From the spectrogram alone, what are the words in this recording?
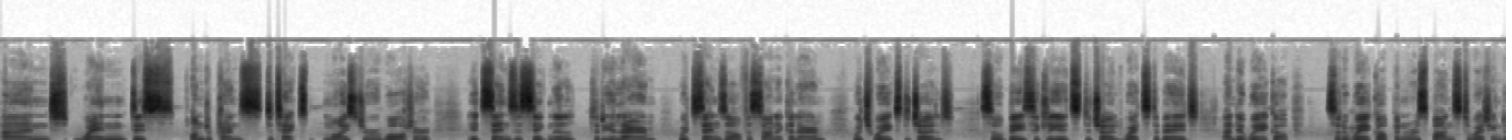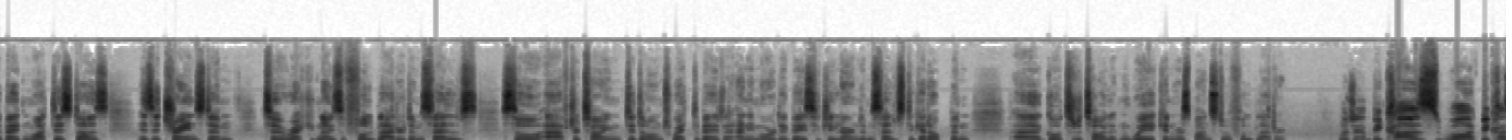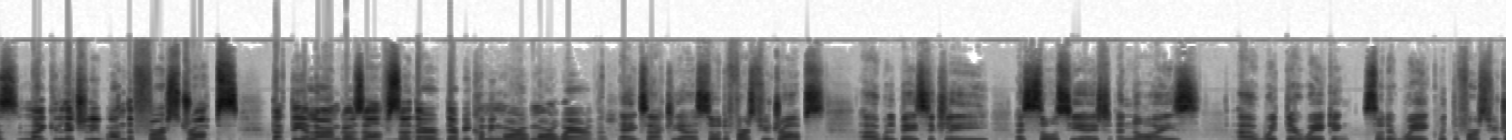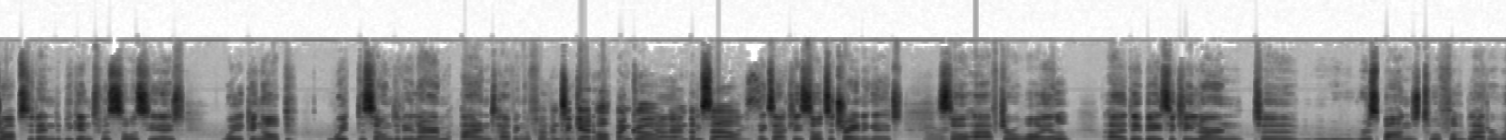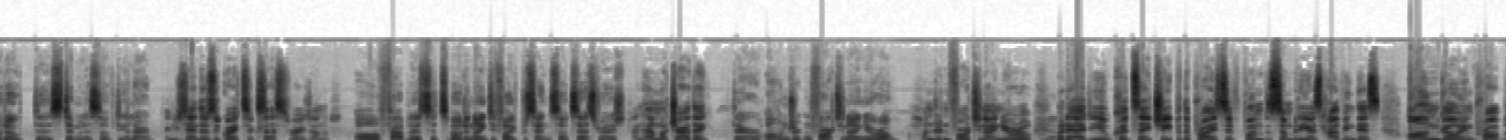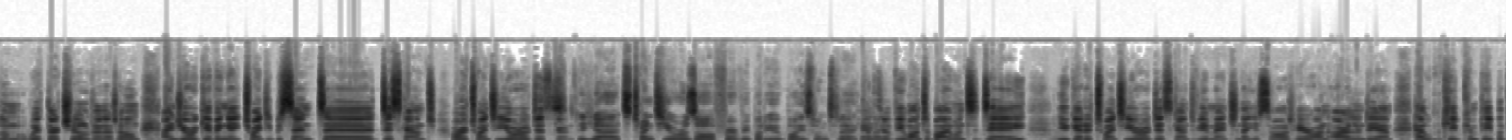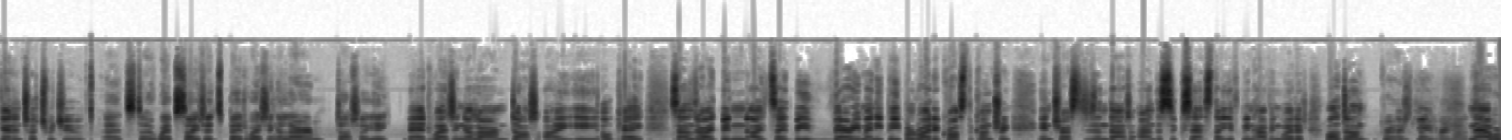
and when this underpants detects moisture or water, it sends a signal to the alarm, which sends off a sonic alarm, which wakes the child. So basically, it's the child wets the bed and they wake up. So of wake up in response to wetting the bed. And what this does is it trains them to recognize a full bladder themselves. So after time, they don't wet the bed anymore. They basically learn themselves to get up and uh, go to the toilet and wake in response to a full bladder. But uh, because what? Because like literally on the first drops that the alarm goes off, so they're they're becoming more more aware of it. Exactly, yeah. So the first few drops uh, will basically associate a noise uh, with their waking. So they wake with the first few drops, and then they begin to associate waking up with the sound of the alarm and having a full Having to get up and go Yeah, then themselves. Exactly, exactly. So it's a training aid. Alright. So after a while, uh, they basically learn to respond to a full bladder without the stimulus of the alarm. And you're saying there's a great success rate on it? Oh, fabulous. It's about a 95% success rate. And how much are they? They're 149 euro. 149 euro. Yeah. But you could say cheaper the price if somebody is having this ongoing problem with their children at home. And you're giving a 20% uh, discount or a 20 euro discount. Yeah, it's 20 euros off for everybody who buys one today. Okay, Can so I? if you want to buy one today, you get a 20 euro discount if you mention that you saw it here on Ireland AM. How can, keep, can people get in touch with you? Uh, it's the website. It's bedwettingalarm.ie. bedwettingalarm.ie. Okay, sounds right. Been, I'd say there'd be very many people right across the country interested in that and the success that you've been having with it. Well done. Great. Thank you. Thank you very much. Now we're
